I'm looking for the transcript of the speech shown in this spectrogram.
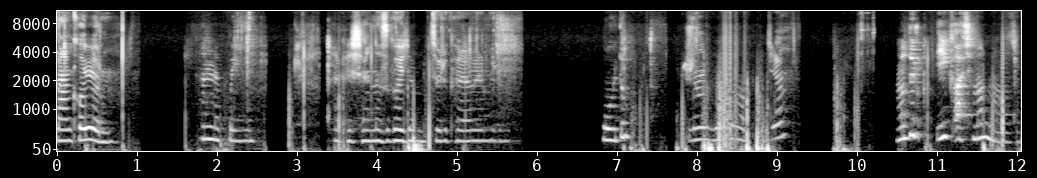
Ben koyuyorum. Ben ne koyayım? Arkadaşlar nasıl koyacağım bir türlü karar veremedim. Koydum. Şunun üzerine atlayacağım. Ama dur ilk açmam lazım.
